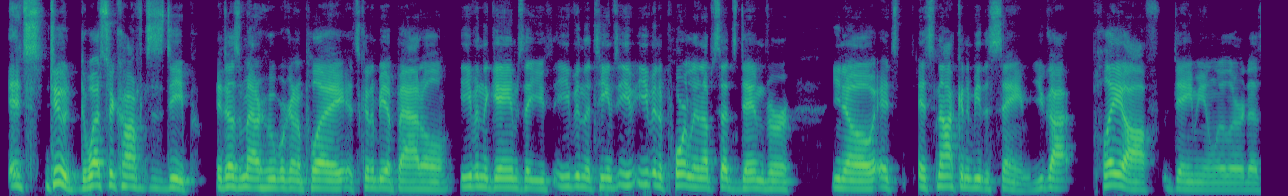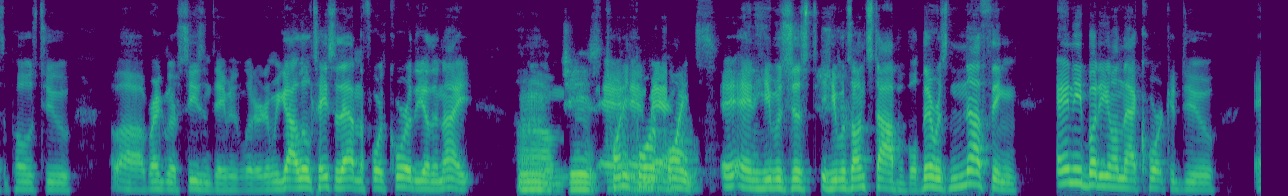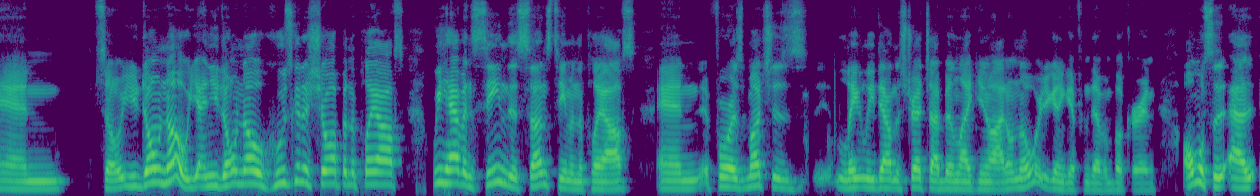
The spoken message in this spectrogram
it's dude, the Western Conference is deep. It doesn't matter who we're going to play. It's going to be a battle. Even the games that you, even the teams, even if Portland upsets Denver, you know, it's it's not going to be the same. You got playoff Damian Lillard as opposed to uh, regular season Damian Lillard, and we got a little taste of that in the fourth quarter the other night. Um, Jeez, mm, twenty four points, and he was just he was unstoppable. There was nothing anybody on that court could do, and so you don't know, and you don't know who's going to show up in the playoffs. We haven't seen this Suns team in the playoffs, and for as much as lately down the stretch, I've been like, you know, I don't know what you're going to get from Devin Booker, and almost as,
